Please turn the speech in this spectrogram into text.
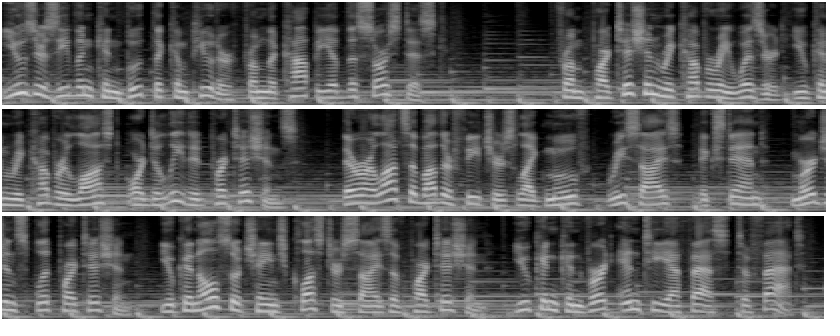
Users even can boot the computer from the copy of the source disk. From Partition Recovery Wizard you can recover lost or deleted partitions. There are lots of other features like move, resize, extend, merge and split partition. You can also change cluster size of partition. You can convert NTFS to FAT.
